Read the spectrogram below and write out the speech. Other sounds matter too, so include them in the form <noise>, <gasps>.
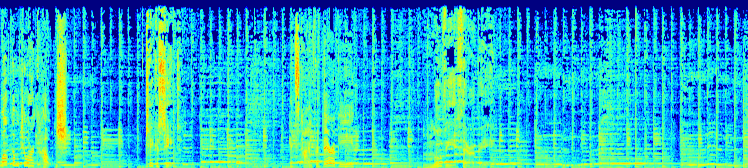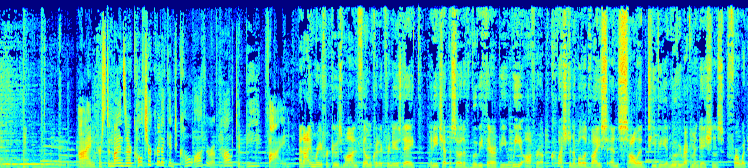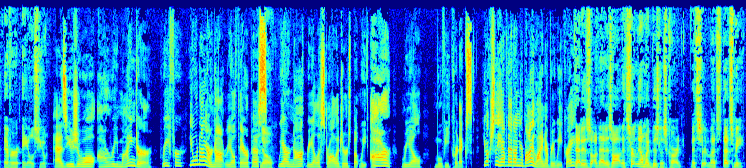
Welcome to our couch. Take a seat. It's time for therapy. Movie therapy. I'm Kristen Meinzer, culture critic and co author of How to Be Fine. And I'm Rafer Guzman, film critic for Newsday. In each episode of Movie Therapy, we offer up questionable advice and solid TV and movie recommendations for whatever ails you. As usual, our reminder Rafer, you and I are not real therapists. No. We are not real astrologers, but we are real movie critics. You actually have that on your byline every week, right? That is that is on, it's certainly on my business card. It's certain that's that's me.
